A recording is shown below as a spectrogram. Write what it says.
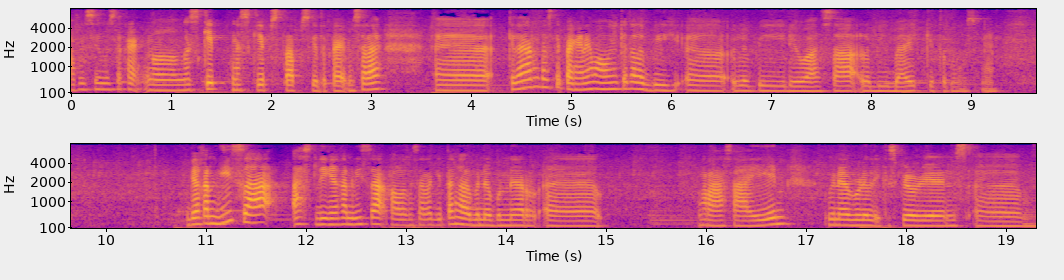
apa sih misalnya kayak nge-skip nge-skip steps gitu. Kayak misalnya uh, kita kan pasti pengennya maunya kita lebih uh, lebih dewasa lebih baik gitu maksudnya gak akan bisa asli gak akan bisa. Kalau misalnya kita nggak bener-bener uh, ngerasain we never really experience um,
